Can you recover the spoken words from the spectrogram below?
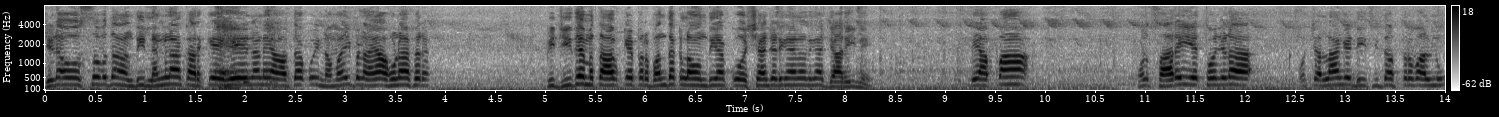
ਜਿਹੜਾ ਉਸ ਸੰਵਿਧਾਨ ਦੀ ਲੰਘਣਾ ਕਰਕੇ ਇਹ ਇਹਨਾਂ ਨੇ ਆਪਦਾ ਕੋਈ ਨਵਾਂ ਹੀ ਬਣਾਇਆ ਹੋਣਾ ਫਿਰ, ਵੀ ਜਿਹਦੇ ਮੁਤਾਬਕ ਇਹ ਪ੍ਰਬੰਧਕ ਲਾਉਣ ਦੀਆਂ ਕੋਸ਼ਿਸ਼ਾਂ ਜਿਹੜੀਆਂ ਇਹਨਾਂ ਦੀਆਂ ਜਾਰੀ ਨੇ। ਤੇ ਆਪਾਂ ਹੁਣ ਸਾਰੇ ਹੀ ਇੱਥੋਂ ਜਿਹੜਾ ਉਹ ਚੱਲਾਂਗੇ ਡੀਸੀ ਦਫ਼ਤਰ ਵੱਲ ਨੂੰ।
